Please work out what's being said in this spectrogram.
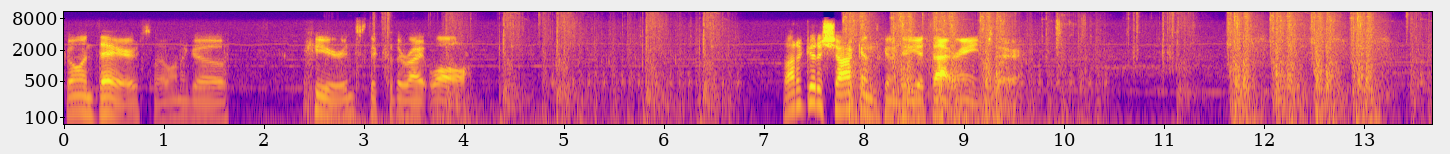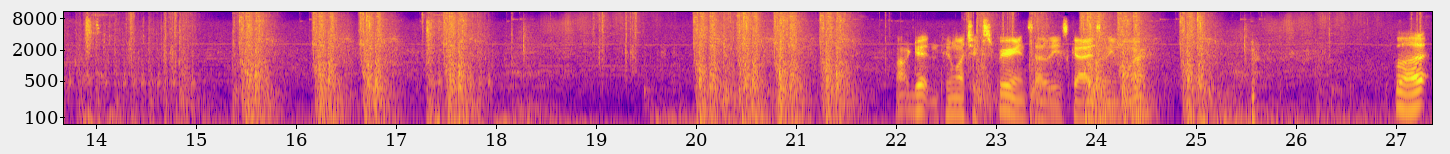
Going there, so I want to go here and stick to the right wall. A lot of good a shotgun's gonna do you at that range there. Not getting too much experience out of these guys anymore. But,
